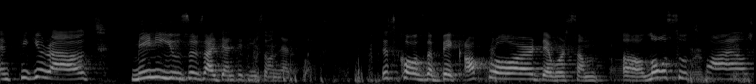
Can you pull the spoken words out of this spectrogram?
and figure out many users' identities on Netflix. This caused a big uproar. There were some uh, lawsuits filed.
